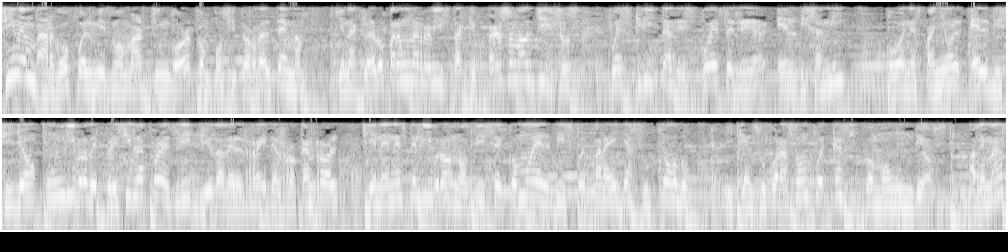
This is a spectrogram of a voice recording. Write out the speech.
Sin embargo, fue el mismo Martin Gore, compositor del tema, quien aclaró para una revista que Personal Jesus fue escrita después de leer Elvis and Me, o en español Elvis y yo, un libro de Priscilla Presley, viuda del rey del rock and roll, quien en este libro nos dice cómo Elvis fue para ella su todo y que en su corazón fue casi como un dios. Además,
